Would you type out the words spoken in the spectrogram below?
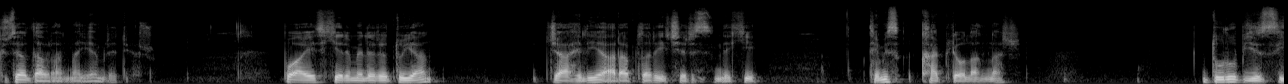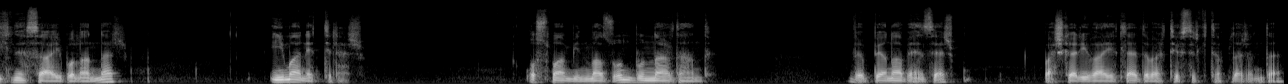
güzel davranmayı emrediyor. Bu ayet-i kerimeleri duyan cahiliye Arapları içerisindeki temiz kalpli olanlar, duru bir zihne sahip olanlar iman ettiler. Osman bin Mazun bunlardandı. Ve bana benzer başka rivayetler de var tefsir kitaplarında.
